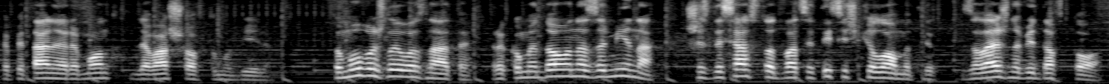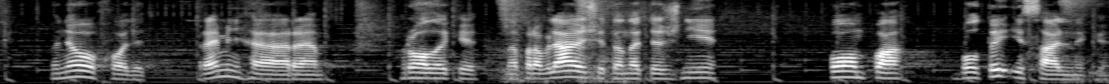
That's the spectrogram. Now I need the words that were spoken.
капітальний ремонт для вашого автомобіля. Тому важливо знати, рекомендована заміна 60-120 тисяч кілометрів залежно від авто. До нього входять ремінь ГРМ, ролики, направляючі та натяжні, помпа, болти і сальники.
